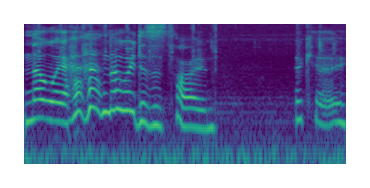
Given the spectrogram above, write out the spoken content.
No way, no way this is timed. Okay.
